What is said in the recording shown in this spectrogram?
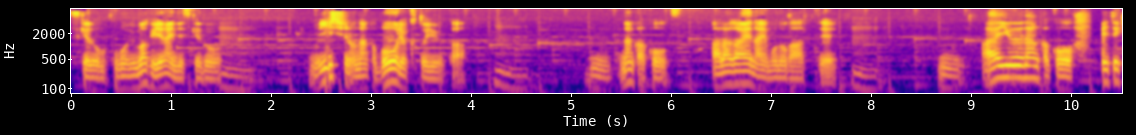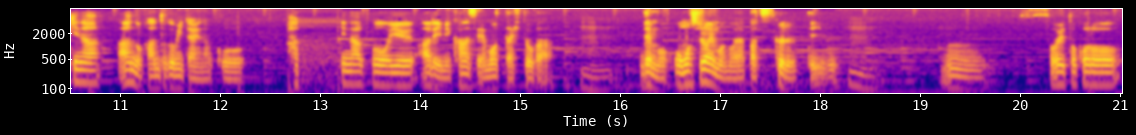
すけど、ここうまく言えないんですけどう、ん。一種のなんか暴力というか、うん。うん、なんかこう、抗えないものがあって、うんうん、ああいうなんかこう、破壊的な、庵野監督みたいな、こう、破壊的なこういう、ある意味感性を持った人が、うん。でも面白いものをやっぱ作るっていう、うん。うん、そういうところ、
